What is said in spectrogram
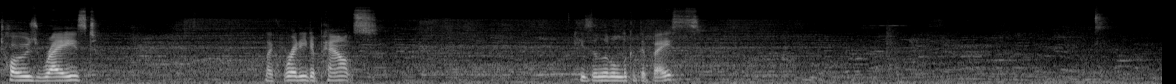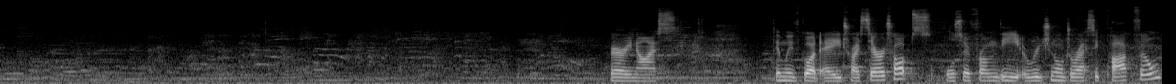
toes raised, like ready to pounce. Here's a little look at the base. Very nice. Then we've got a Triceratops, also from the original Jurassic Park film.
